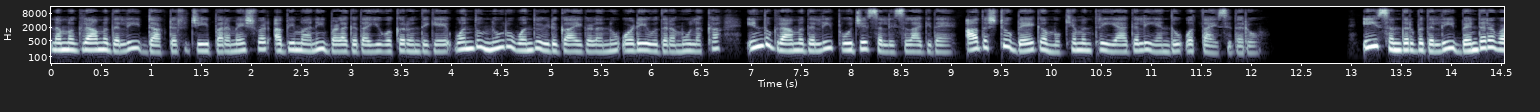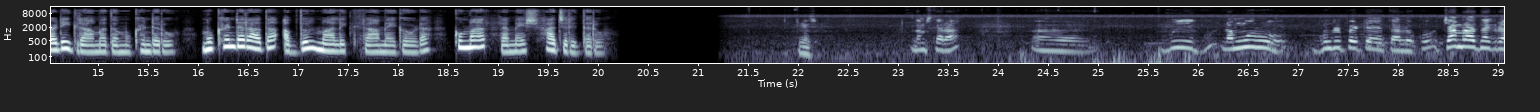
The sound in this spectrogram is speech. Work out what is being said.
ನಮ್ಮ ಗ್ರಾಮದಲ್ಲಿ ಡಾಕ್ಟರ್ ಜಿ. ಪರಮೇಶ್ವರ್ ಅಭಿಮಾನಿ ಬಳಗದ ಯುವಕರೊಂದಿಗೆ ಒಂದು ನೂರು ಒಂದು ಇಡುಗಾಯಿಗಳನ್ನು ಒಡೆಯುವುದರ ಮೂಲಕ ಇಂದು ಗ್ರಾಮದಲ್ಲಿ ಪೂಜೆ ಸಲ್ಲಿಸಲಾಗಿದೆ. ಆದಷ್ಟು ಬೇಗ ಮುಖ್ಯಮಂತ್ರಿಯಾಗಲಿ ಎಂದು ಒತ್ತಾಯಿಸಿದರು. ಈ ಸಂದರ್ಭದಲ್ಲಿ ಬೆಂಡರವಾಡಿ ಗ್ರಾಮದ ಮುಖಂಡರು ಮುಖಂಡರಾದ ಅಬ್ದುಲ್ ಮಾಲಿಕ್ ರಾಮೇಗೌಡ ಕುಮಾರ್ ರಮೇಶ್ ಹಾಜರಿದ್ದರು. ನಮಸ್ಕಾರ. ನಮ್ಮೂರು ಗುಂಡ್ಲುಪೇಟೆ ತಾಲೂಕು ಚಾಮರಾಜನಗರ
